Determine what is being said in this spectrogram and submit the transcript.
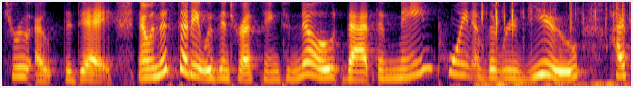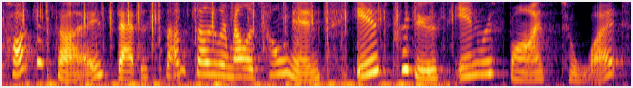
throughout the day. Now in this study, it was interesting to note that the main point of the review hypothesized that the subcellular melatonin is produced in response to what?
